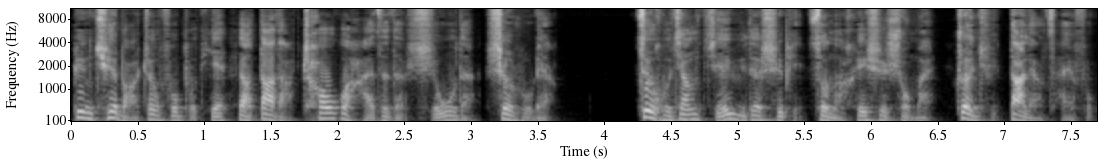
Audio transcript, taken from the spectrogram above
并确保政府补贴要大大超过孩子的食物的摄入量，最后将结余的食品送到黑市售卖，赚取大量财富。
